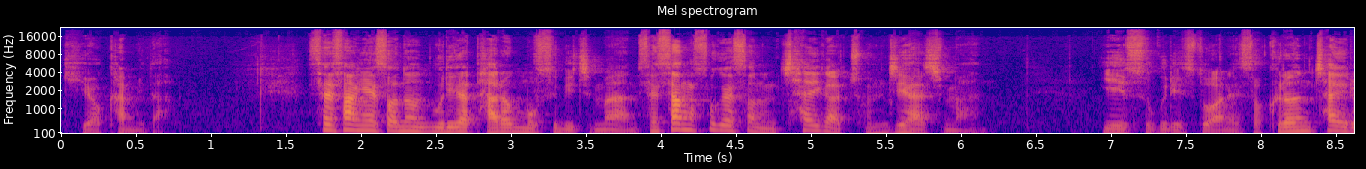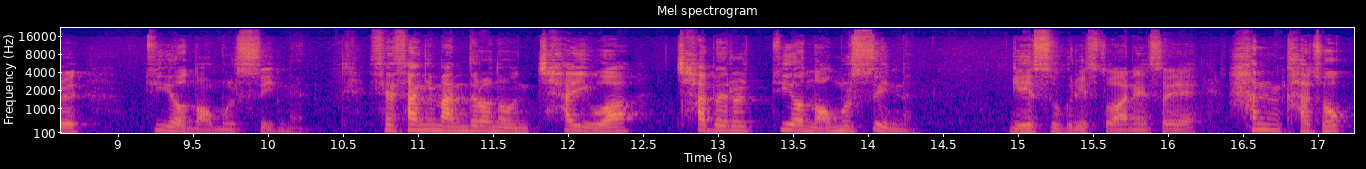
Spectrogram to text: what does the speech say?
기억합니다. 세상에서는 우리가 다른 모습이지만 세상 속에서는 차이가 존재하지만 예수 그리스도 안에서 그런 차이를 뛰어넘을 수 있는 세상이 만들어 놓은 차이와 차별을 뛰어넘을 수 있는 예수 그리스도 안에서의 한 가족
